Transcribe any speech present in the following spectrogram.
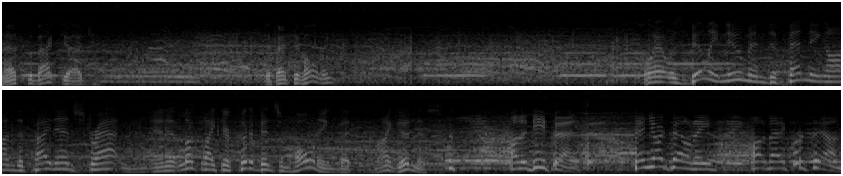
That's the back judge. Defensive holding. Well, it was Billy Newman defending on the tight end Stratton, and it looked like there could have been some holding, but my goodness. on the defense, 10-yard penalty, automatic first down.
